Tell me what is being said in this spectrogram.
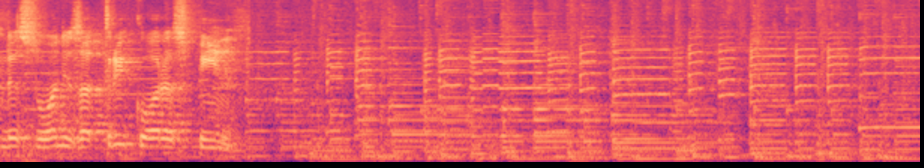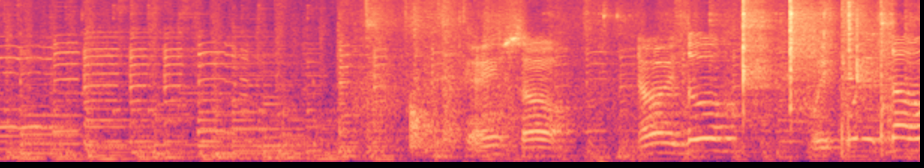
This one is a three quarters pin. Okay, so now we do, we put it down,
